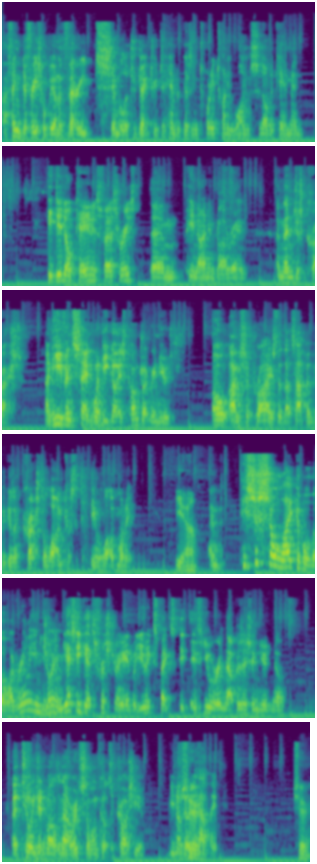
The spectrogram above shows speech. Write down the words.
I think De Vries will be on a very similar trajectory to him because in 2021, Tsunoda came in. He did okay in his first race, um, P9 in Bahrain, and then just crashed. And he even said when he got his contract renewed, "Oh, I'm surprised that that's happened because I crashed a lot and cost the team a lot of money." Yeah. And he's just so likable, though. I really enjoy Yeah. him. Yes, he gets frustrated, but you expect if you were in that position, you'd know at 200 Sure. miles an hour and someone cuts across you, you're not going to Sure. be happy. Sure.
